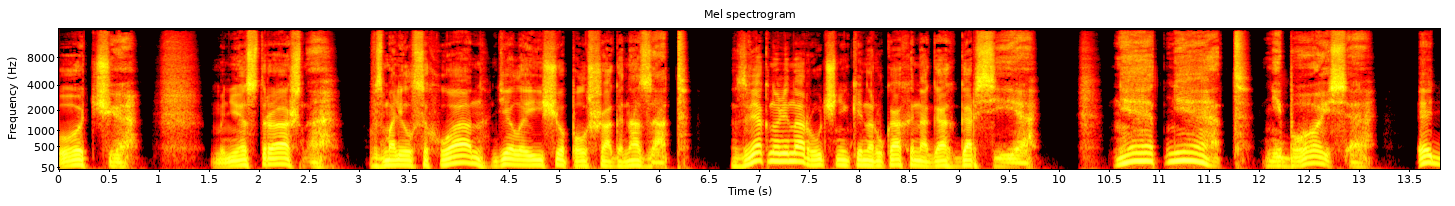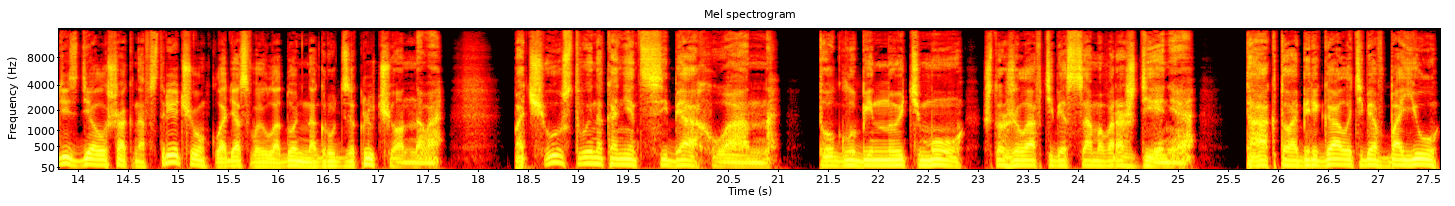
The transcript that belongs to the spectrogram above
«Отче, мне страшно», — взмолился Хуан, делая еще полшага назад. Звякнули наручники на руках и ногах Гарсия. «Нет, нет, не бойся». Эдди сделал шаг навстречу, кладя свою ладонь на грудь заключенного. «Почувствуй, наконец, себя, Хуан, ту глубинную тьму, что жила в тебе с самого рождения, Та, кто оберегала тебя в бою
